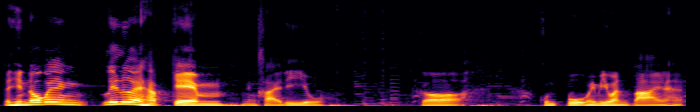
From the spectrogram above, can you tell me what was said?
แต่ Nintendo ก็ยังเรื่อยๆครับ เกมยังขายดีอยู่ ก็คุณปู่ไม่มีวันตายนะฮะ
